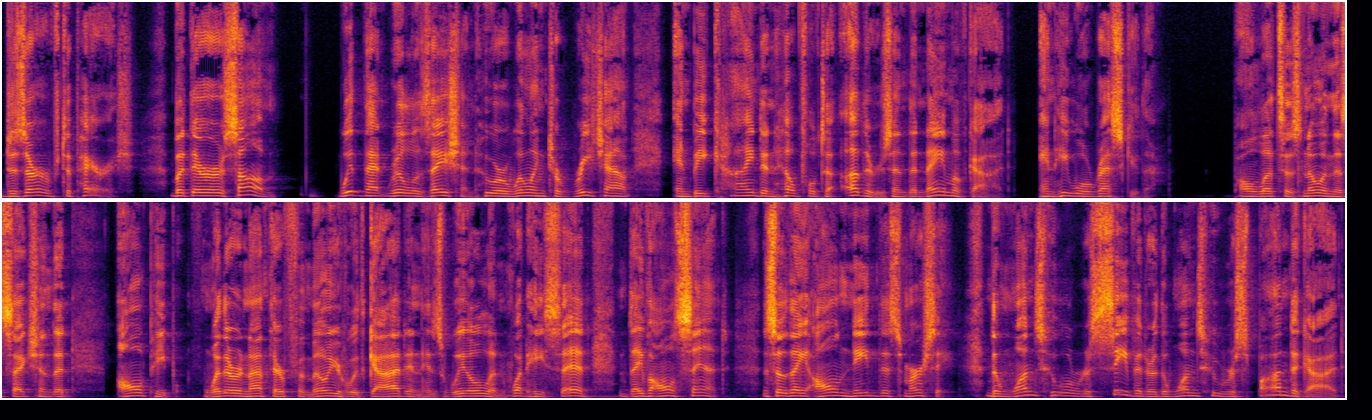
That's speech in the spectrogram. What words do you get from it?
deserve to perish. But there are some with that realization who are willing to reach out and be kind and helpful to others in the name of God, and He will rescue them. Paul lets us know in this section that all people, whether or not they're familiar with God and His will and what He said, they've all sinned. So they all need this mercy. The ones who will receive it are the ones who respond to God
